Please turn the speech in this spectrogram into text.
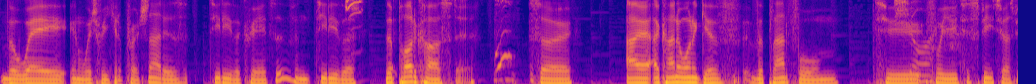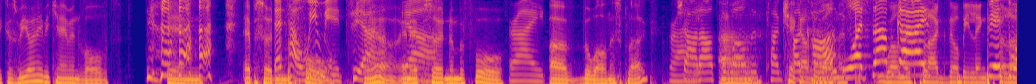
the way in which we can approach that is TD the creative and TD the the podcaster. So I I kind of want to give the platform to Sure. for you to speak to us because we only became involved in episode That's number how four. we met, yeah. yeah, in Yeah. episode number four Right. of the Wellness Plug. Right. Shout out to the Uh, Wellness Plug Check out the podcast. wellness, What's up, wellness guys? plug. There'll be links Best below.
